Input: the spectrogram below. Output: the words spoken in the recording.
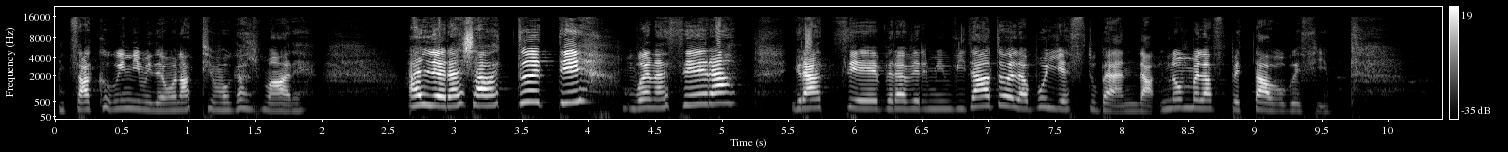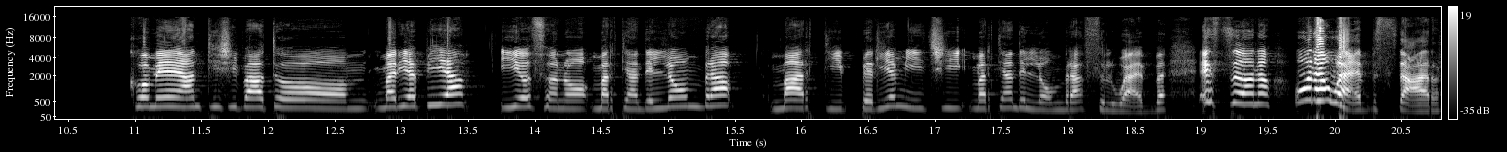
Un sacco, quindi mi devo un attimo calmare. Allora, ciao a tutti, buonasera, grazie per avermi invitato, la Puglia è stupenda, non me l'aspettavo così. Come ha anticipato mm, Maria Pia, io sono Martina Dell'Ombra, Marti per gli amici, Martina Dell'Ombra sul web e sono una web star.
